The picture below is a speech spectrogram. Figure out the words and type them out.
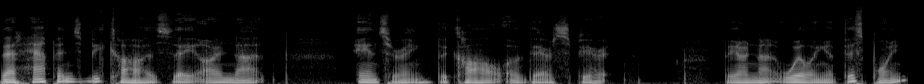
that happens because they are not answering the call of their spirit. They are not willing at this point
